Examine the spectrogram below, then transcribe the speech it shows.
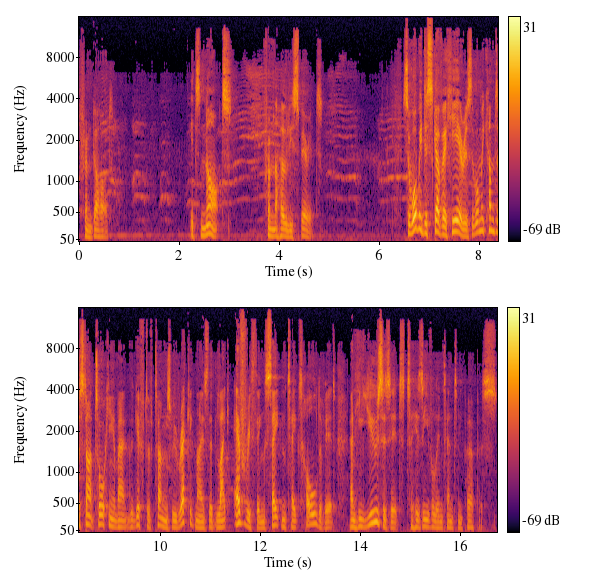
from God. It's not from the Holy Spirit. So, what we discover here is that when we come to start talking about the gift of tongues, we recognize that, like everything, Satan takes hold of it and he uses it to his evil intent and purpose.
